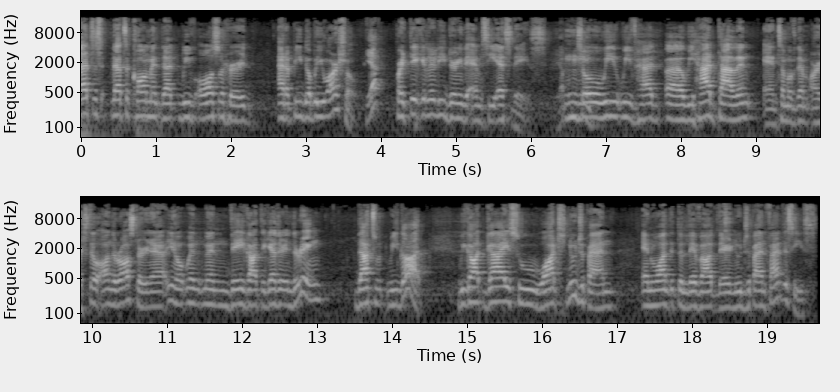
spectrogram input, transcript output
that's a, that's a comment that we've also heard at a PWR show. Yep. Particularly during the MCS days. Yep. So we we've had uh, we had talent, and some of them are still on the roster. Now, you know, when when they got together in the ring, that's what we got. We got guys who watched New Japan and wanted to live out their New Japan fantasies.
